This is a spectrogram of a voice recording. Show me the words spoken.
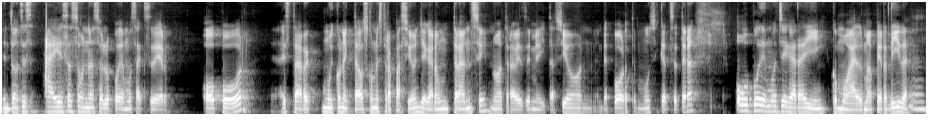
Entonces, a esa zona solo podemos acceder o por estar muy conectados con nuestra pasión, llegar a un trance, ¿no? A través de meditación, deporte, música, etcétera. O podemos llegar ahí como alma perdida,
